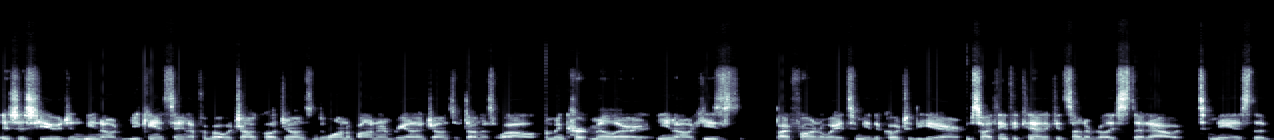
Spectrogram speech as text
is just huge. And you know you can't say enough about what Jonquel Jones and DeWanna Bonner and Brionna Jones have done as well. I mean Curt Miller, you know he's by far and away to me the coach of the year. So I think the Connecticut Sun have really stood out to me as the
